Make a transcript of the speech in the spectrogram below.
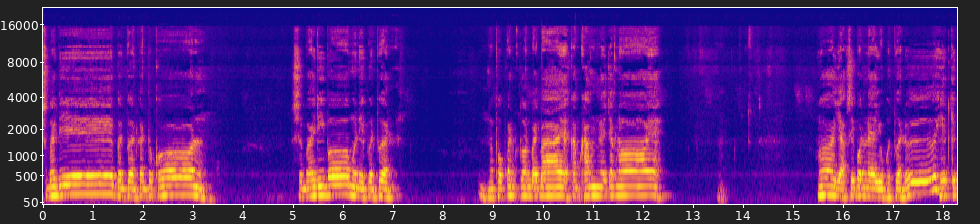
สบายดีเพื่อนๆกันทุกคนสบายดีบ่เมื้อนี้เพื่อนๆมาพบกันตอนบ่ายๆคำๆในจักน่อยอยากสิบนแลอยู่เพื่อนๆเอ้ยเฮ็ดคลิป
